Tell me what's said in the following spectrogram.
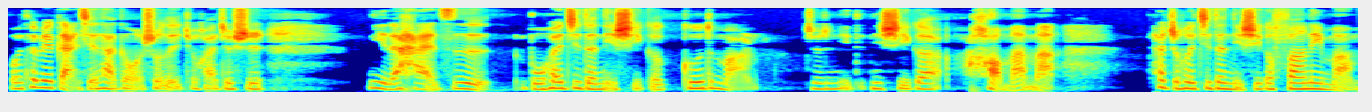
我特别感谢他跟我说的一句话，就是你的孩子不会记得你是一个 good mom，就是你的你是一个好妈妈，他只会记得你是一个 funny mom，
